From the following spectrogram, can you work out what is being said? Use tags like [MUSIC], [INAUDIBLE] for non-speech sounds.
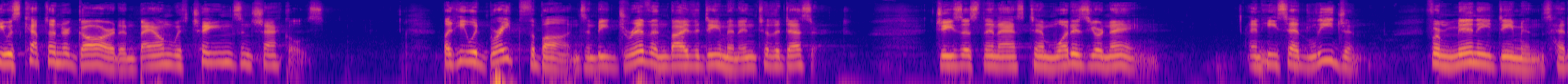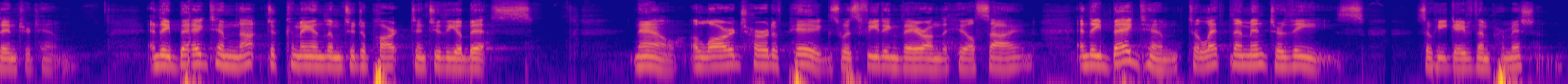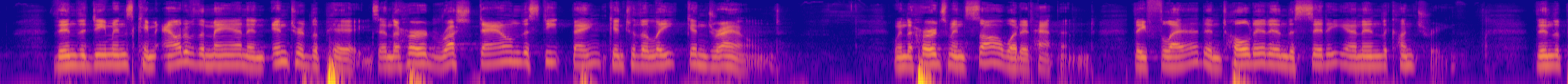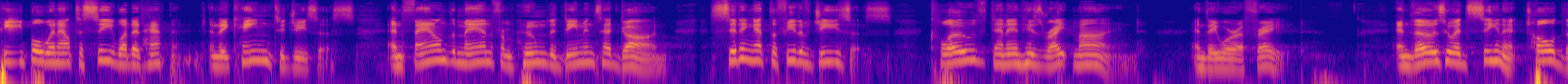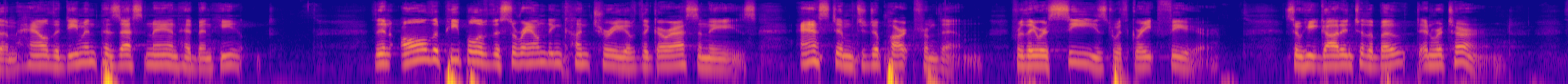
He was kept under guard and bound with chains and shackles. But he would break the bonds and be driven by the demon into the desert. Jesus then asked him, What is your name? And he said, Legion, for many demons had entered him. And they begged him not to command them to depart into the abyss. Now, a large herd of pigs was feeding there on the hillside, and they begged him to let them enter these so he gave them permission. Then the demons came out of the man and entered the pigs, and the herd rushed down the steep bank into the lake and drowned. When the herdsmen saw what had happened, they fled and told it in the city and in the country. Then the people went out to see what had happened, and they came to Jesus and found the man from whom the demons had gone sitting at the feet of Jesus, clothed and in his right mind and they were afraid. And those who had seen it told them how the demon possessed man had been healed. Then all the people of the surrounding country of the Gerasenes asked him to depart from them, for they were seized with great fear. So he got into the boat and returned.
